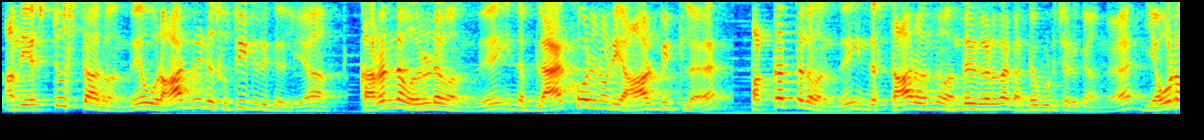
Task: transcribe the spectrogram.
அந்த எஸ் டூ ஸ்டார் வந்து ஒரு ஆர் ஆர்பிட்டை சுற்றிட்டு இருக்குது இல்லையா? கடந்த வருடம் வந்து இந்த பிளாக் ஹோலினுடைய ஆர்பிட்டில் பக்கத்தில் வந்து இந்த ஸ்டார் வந்து வந்திருக்கிறதா கண்டுபிடிச்சிருக்காங்க. எவ்வளோ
